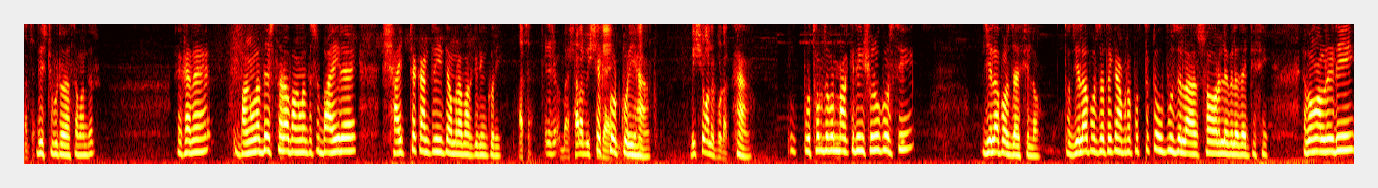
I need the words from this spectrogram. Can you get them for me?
আচ্ছা। ডিস্ট্রিবিউটর আছে আমাদের। এখানে বাংলাদেশ ছাড়া বাংলাদেশের বাইরে ষাটটা কান্ট্রিতে আমরা মার্কেটিং করি। আচ্ছা এটা সারা বিশ্বে এক্সপোর্ট করি হ্যাঁ। বিশ্বমানের প্রোডাক্ট হ্যাঁ। প্রথম যখন মার্কেটিং শুরু করছি জেলা পর্যায়ে ছিল। তো জেলা পর্যায় থেকে আমরা প্রত্যেকটা উপজেলা শহর লেভেলে যাইতেছি। এবং অলরেডি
